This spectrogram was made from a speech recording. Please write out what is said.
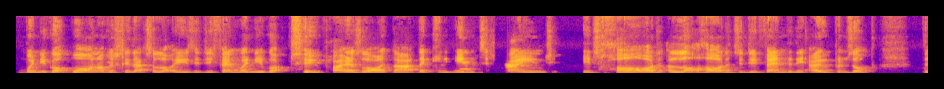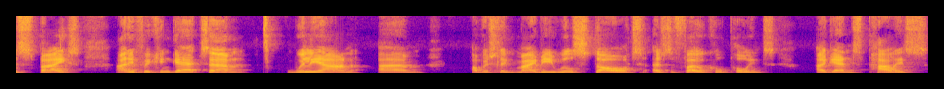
When you've got one, obviously that's a lot easier to defend. When you've got two players like that that can interchange, it's hard, a lot harder to defend, and it opens up the space. And if we can get um, Willian, um, obviously maybe we'll start as the focal point against Palace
